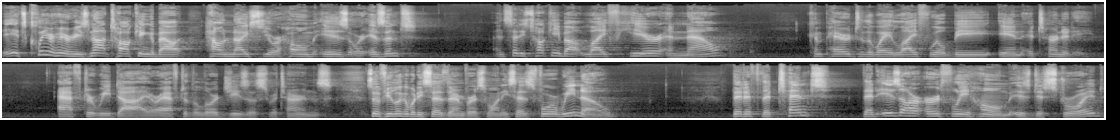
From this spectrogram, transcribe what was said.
It's clear here he's not talking about how nice your home is or isn't. Instead, he's talking about life here and now compared to the way life will be in eternity after we die or after the Lord Jesus returns. So if you look at what he says there in verse 1, he says, For we know that if the tent that is our earthly home is destroyed,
